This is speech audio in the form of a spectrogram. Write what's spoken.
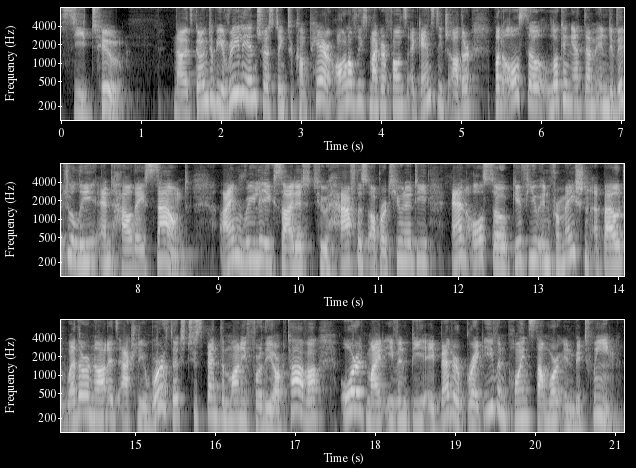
C2. Now it's going to be really interesting to compare all of these microphones against each other, but also looking at them individually and how they sound. I'm really excited to have this opportunity and also give you information about whether or not it's actually worth it to spend the money for the Oktava, or it might even be a better break-even point somewhere in between.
